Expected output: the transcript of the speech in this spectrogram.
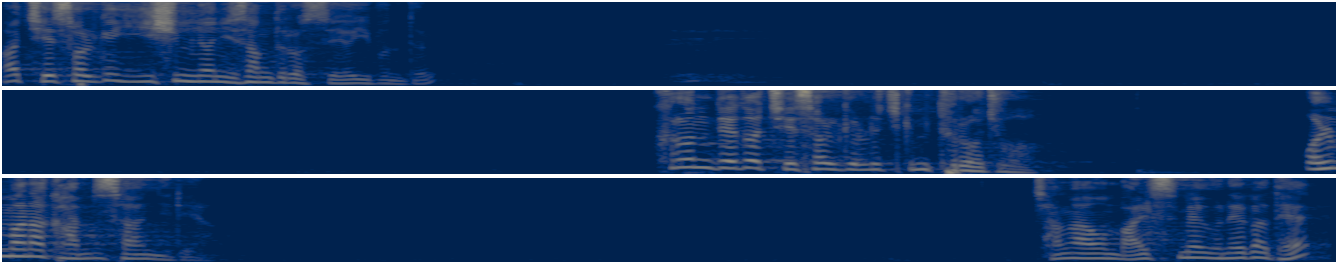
아, 제 설교 20년 이상 들었어요, 이분들. 그런데도 제 설교를 지금 들어줘. 얼마나 감사한 일이야. 장하은 말씀의 은혜가 돼?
